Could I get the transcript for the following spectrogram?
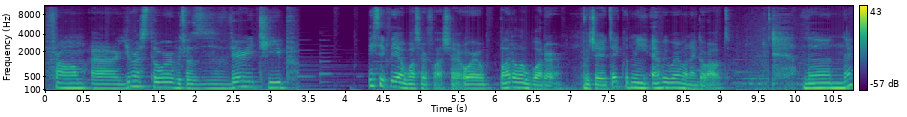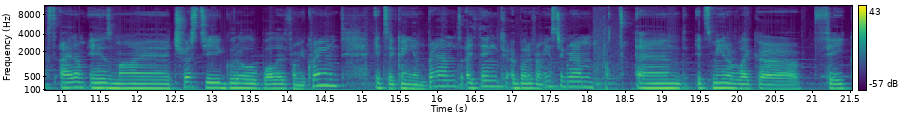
from a Euro store which was very cheap. Basically a water flasher or a bottle of water which I take with me everywhere when I go out. The next item is my trusty good old wallet from Ukraine. It's a Ukrainian brand, I think. I bought it from Instagram and it's made of like a fake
